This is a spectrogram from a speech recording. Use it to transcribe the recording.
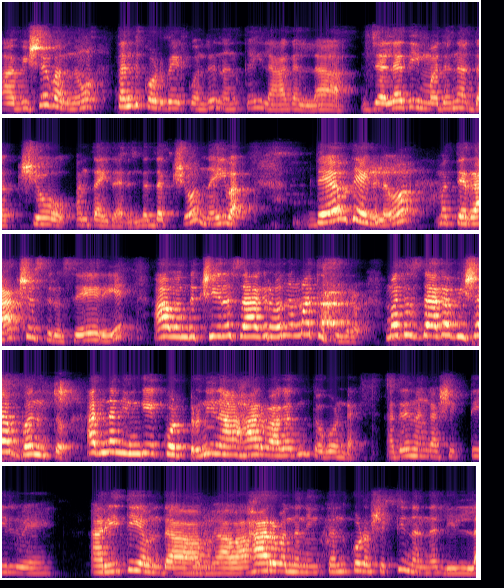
ಆ ವಿಷವನ್ನು ತಂದು ಕೊಡ್ಬೇಕು ಅಂದ್ರೆ ನನ್ನ ಕೈಲಾಗಲ್ಲ. ಜಲದಿ ಮದನ ದಕ್ಷೋ ಅಂತ ಇದ್ದಾರೆ ದಕ್ಷೋ ನೈವ. ದೇವತೆಗಳು ಮತ್ತೆ ರಾಕ್ಷಸರು ಸೇರಿ ಆ ಒಂದು ಕ್ಷೀರಸಾಗರವನ್ನು ಮತಿಸಿದ್ರು ಮತಿಸಿದಾಗ ವಿಷ ಬಂತು. ಅದನ್ನ ನಿನ್ಗೆ ಕೊಟ್ರು. ನೀನು ಆಹಾರವಾಗೋದನ್ನ ತಗೊಂಡೆ. ಆದ್ರೆ ನಂಗೆ ಆ ಶಕ್ತಿ ಇಲ್ವೇ? ಆ ರೀತಿಯ ಒಂದು ಆಹಾರವನ್ನು ನಿಂಗೆ ತಂದುಕೊಡೋ ಶಕ್ತಿ ನನ್ನಲ್ಲಿ ಇಲ್ಲ.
